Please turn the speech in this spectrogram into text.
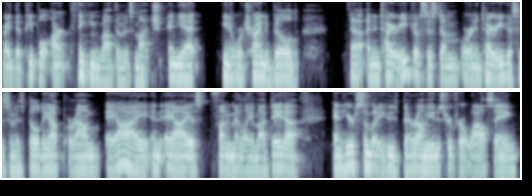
right? That people aren't thinking about them as much, and yet you know we're trying to build uh, an entire ecosystem or an entire ecosystem is building up around AI, and AI is fundamentally about data. And here's somebody who's been around the industry for a while saying,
